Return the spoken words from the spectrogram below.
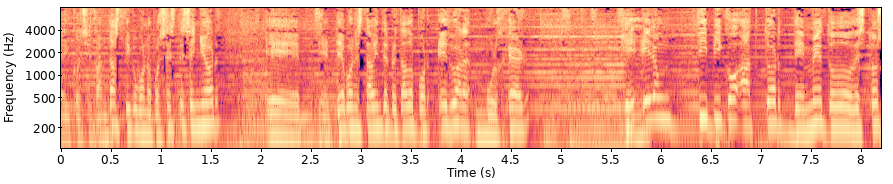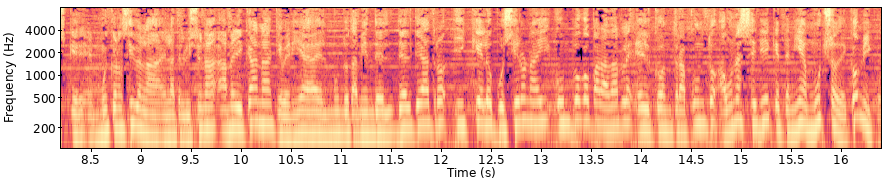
el coche fantástico. Bueno, pues este señor, eh, eh, Devon, estaba interpretado por Edward Mulher que era un típico actor de método de estos, que muy conocido en la, en la televisión americana, que venía del mundo también del, del teatro, y que lo pusieron ahí un poco para darle el contrapunto a una serie que tenía mucho de cómico.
